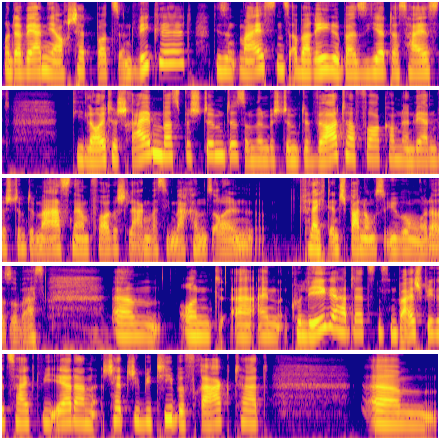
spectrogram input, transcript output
Und da werden ja auch Chatbots entwickelt, die sind meistens aber regelbasiert, das heißt, die Leute schreiben was Bestimmtes und wenn bestimmte Wörter vorkommen, dann werden bestimmte Maßnahmen vorgeschlagen, was sie machen sollen. Vielleicht Entspannungsübungen oder sowas. Ähm, und äh, ein Kollege hat letztens ein Beispiel gezeigt, wie er dann ChatGPT befragt hat, ähm,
